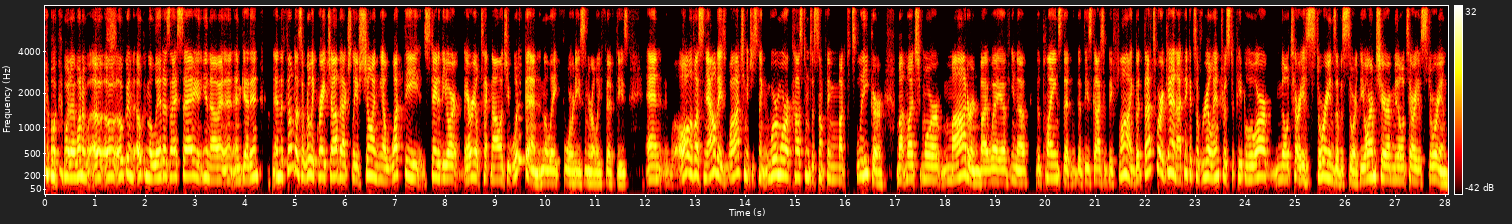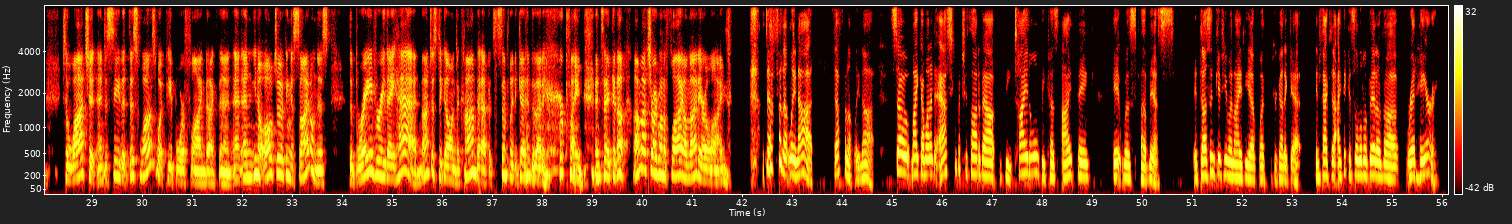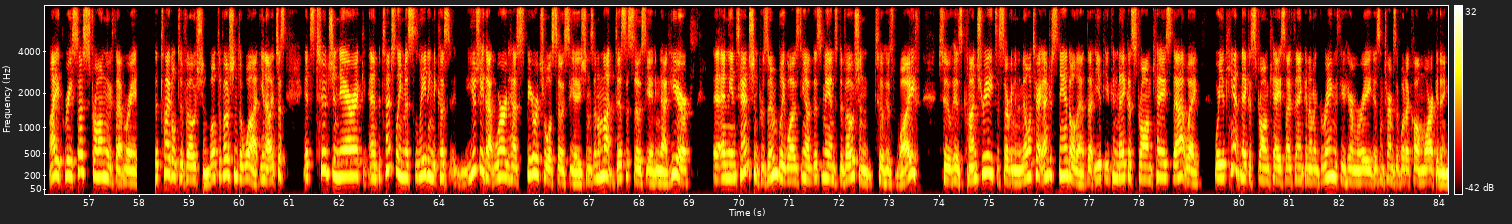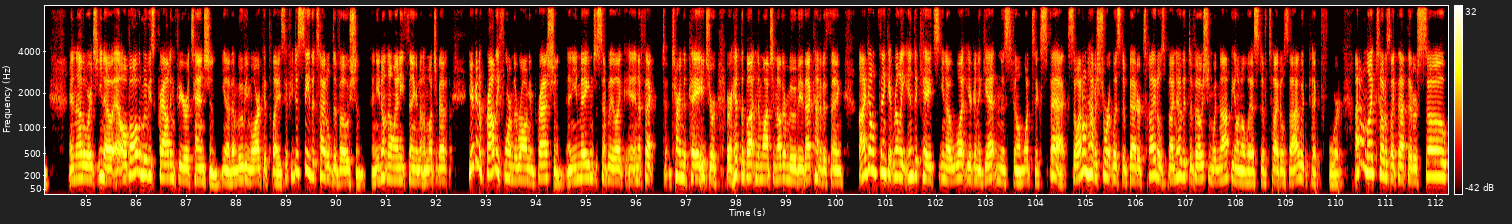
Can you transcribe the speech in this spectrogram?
would I want to open open the lid, as I say, you know, and, and get in? And the film does a really great job, actually, of showing you know what the state of the art aerial technology would have been in the late 40s and early 50s. And all of us nowadays watching it just think we're more accustomed to something much sleeker, much more modern by way of, you know, the planes that, that these guys would be flying. But that's where, again, I think it's of real interest to people who are military historians of a sort, the armchair military historian, to watch it and to see that this was what people were flying back then. And, and you know, all joking aside on this, the bravery they had, not just to go into combat, but simply to get into that airplane and take it up. I'm not sure I'd want to fly on that airline. Definitely not. Definitely not. So, Mike, I wanted to ask you what you thought about the title because I think it was a miss. It doesn't give you an idea of what you're going to get. In fact, I think it's a little bit of a red herring. I agree so strongly with that, Marie. The title devotion. Well, devotion to what? You know, it just it's too generic and potentially misleading because usually that word has spiritual associations, and I'm not disassociating that here and the intention presumably was you know this man's devotion to his wife to his country to serving in the military i understand all that that you, you can make a strong case that way where you can't make a strong case, I think, and I'm agreeing with you here, Marie, is in terms of what I call marketing. In other words, you know, of all the movies crowding for your attention, you know, the movie marketplace, if you just see the title Devotion and you don't know anything or know much about it, you're going to probably form the wrong impression. And you may just simply like, in effect, turn the page or, or hit the button and watch another movie, that kind of a thing. I don't think it really indicates, you know, what you're going to get in this film, what to expect. So I don't have a short list of better titles, but I know that Devotion would not be on a list of titles I would pick for it. I don't like titles like that that are so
